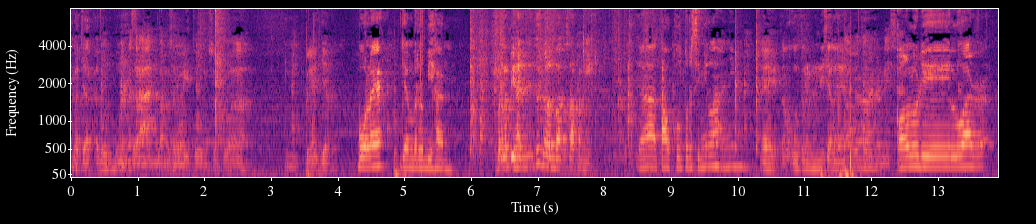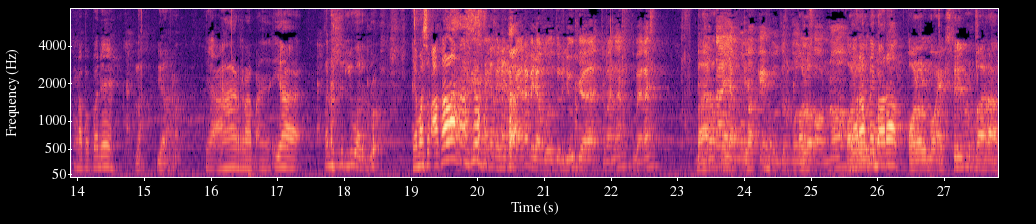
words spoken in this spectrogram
pacar eh, berhubungan Mesraan, bukan mesra itu maksud gua. Be aja. Boleh, jangan berlebihan. berlebihan itu dalam batas apa nih? Ya tahu kultur sinilah anjing. eh tahu kultur Indonesia lah ya. Tahu tahu Indonesia. Kalau lu di luar nggak apa-apa deh. lah di Arab? Ya Arab, ya. Kan itu di luar bro. Ya masuk akal lah. beda negara beda kultur juga. Cuman kan kebanyakan Barat kita ya, yang ya. memakai kultur-kultur Kalau- sono. deh, barat. kalau lu mau ekstrim lu ke barat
